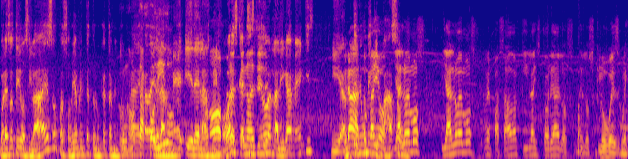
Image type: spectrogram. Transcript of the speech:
por eso te digo, si va a eso, pues obviamente Toluca también tuvo una década y de las, mejores que ha existido en la Liga MX. Y Mira, un ya lo hemos, ya lo hemos repasado aquí la historia de los, de los clubes, güey.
